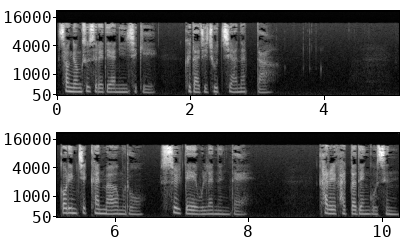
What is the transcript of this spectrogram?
성형수술에 대한 인식이 그다지 좋지 않았다. 꺼림칙한 마음으로 수술대에 올랐는데 칼을 갖다 댄 곳은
